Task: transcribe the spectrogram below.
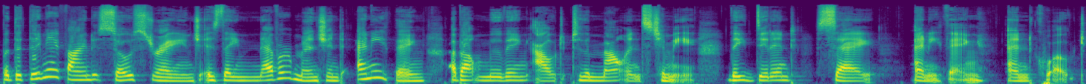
But the thing I find so strange is they never mentioned anything about moving out to the mountains to me. They didn't say anything. End quote.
